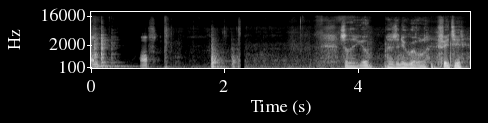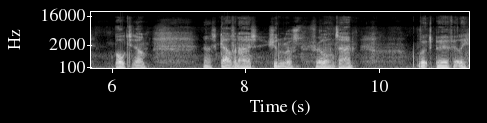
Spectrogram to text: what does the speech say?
on, off. So there you go, there's a new roller fitted, bolted on. That's galvanised, shouldn't rust for a long time. Works perfectly.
